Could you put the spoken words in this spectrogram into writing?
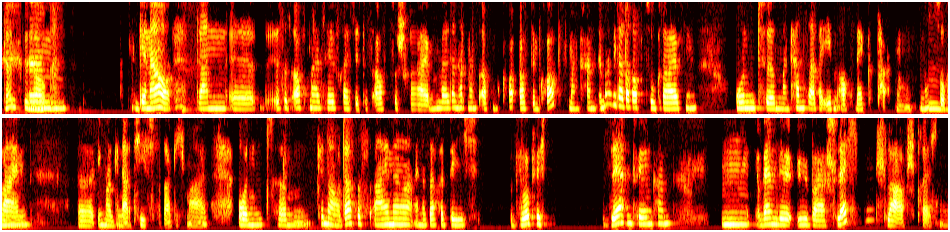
Ganz genau. Ähm, Genau, dann äh, ist es oftmals hilfreich, sich das aufzuschreiben, weil dann hat man es aus dem Kopf, man kann immer wieder darauf zugreifen und äh, man kann es aber eben auch wegpacken, ne? mhm. so rein äh, imaginativ, sag ich mal. Und ähm, genau, das ist eine, eine Sache, die ich wirklich sehr empfehlen kann. Hm, wenn wir über schlechten Schlaf sprechen,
